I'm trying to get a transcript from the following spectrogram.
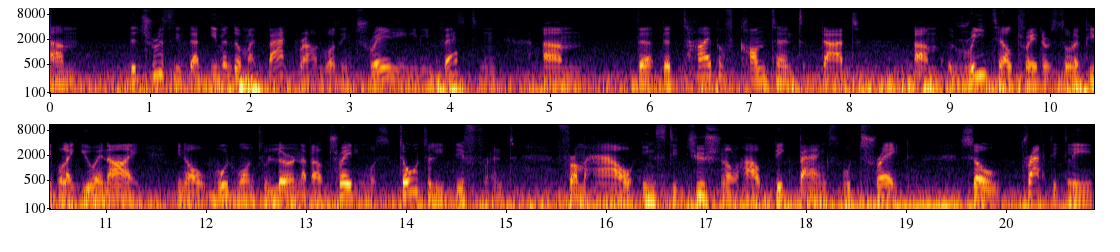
um, the truth is that even though my background was in trading and investing, um, the the type of content that um, retail traders, so that people like you and I, you know, would want to learn about trading was totally different from how institutional, how big banks would trade. So practically,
